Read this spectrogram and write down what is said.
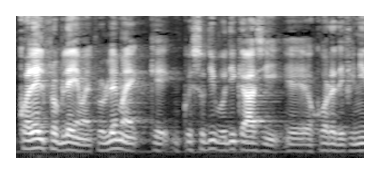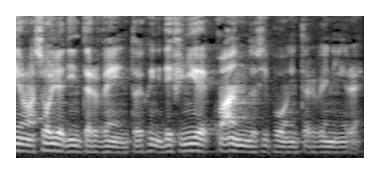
qual è il problema? Il problema è che in questo tipo di casi eh, occorre definire una soglia di intervento e quindi definire quando si può intervenire.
